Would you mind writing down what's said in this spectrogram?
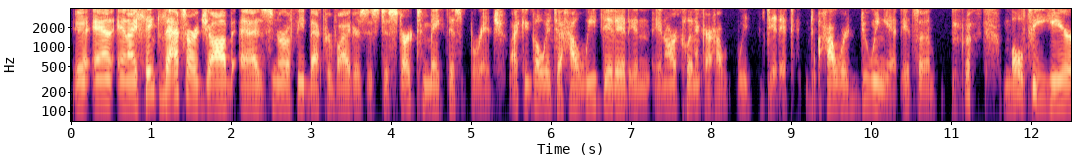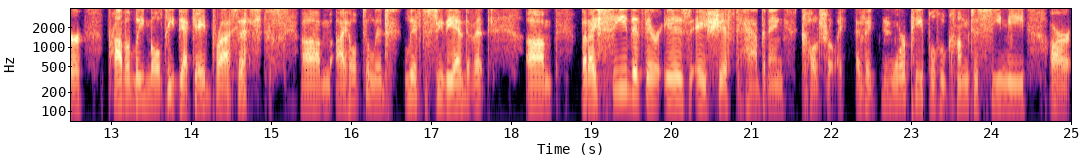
You know, and and I think that's our job as neurofeedback providers is to start to make this bridge. I can go into how we did it in in our clinic or how we did it, how we're doing it. It's a multi-year, probably multi-decade process. Um, I hope to live live to see the end of it. Um, but I see that there is a shift happening culturally. I think more people who come to see me are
